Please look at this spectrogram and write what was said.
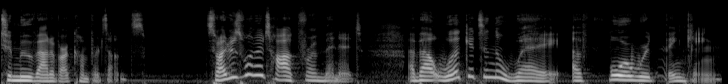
to move out of our comfort zones. So, I just want to talk for a minute about what gets in the way of forward thinking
